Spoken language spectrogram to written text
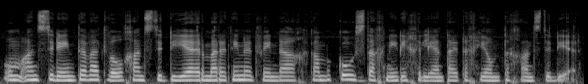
om aan studente wat wil gaan studeer maar dit nie noodwendig kan bekostig nie die geleentheid te gee om te gaan studeer.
